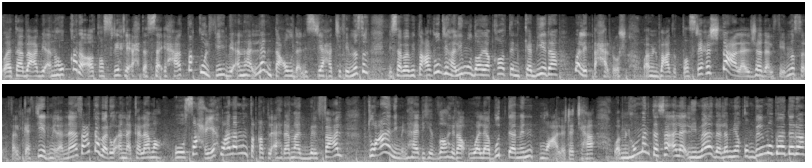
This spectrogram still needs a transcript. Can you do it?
وتابع بأنه قرأ تصريح لإحدى السائحات تقول فيه بأنها لن تعود للسياحة في مصر بسبب تعرضها لمضايقات كبيرة وللتحرش. ومن بعد التصريح اشتعل الجدل في مصر فالكثير من الناس اعتبروا أن كلامه صحيح وأن منطقة الأهرامات بالفعل تعاني من هذه الظاهرة ولا بد من معالجتها. ومنهم من تساءل لماذا لم يقم بالمبادرة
